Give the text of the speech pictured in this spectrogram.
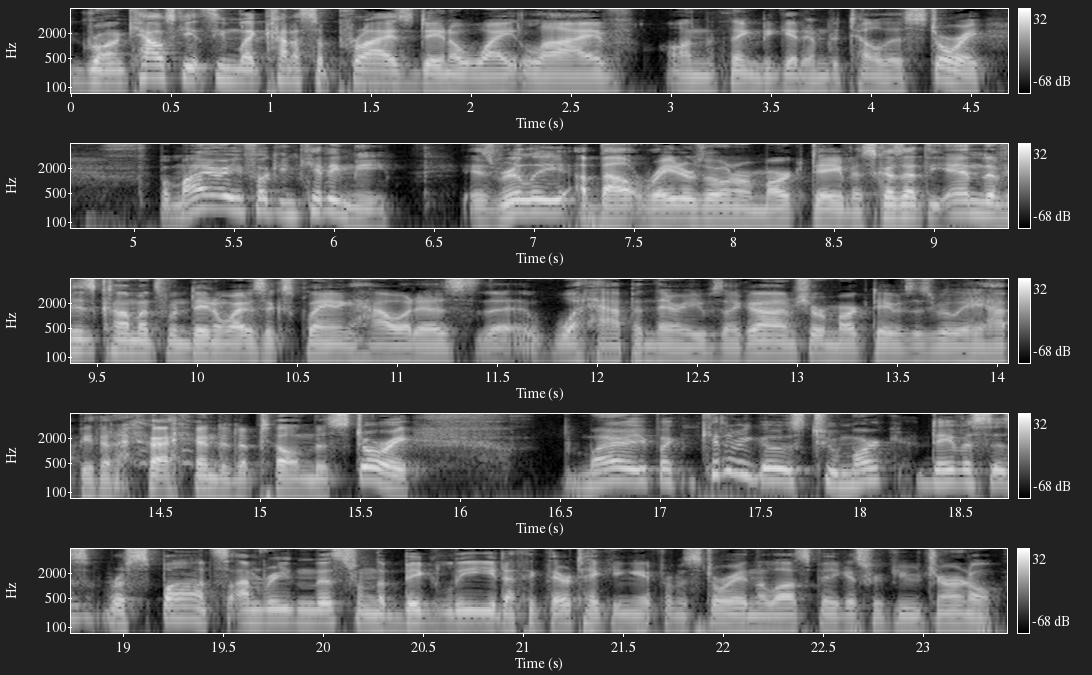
Gronkowski, it seemed like, kind of surprised Dana White live on the thing to get him to tell this story. But my Are You Fucking Kidding Me is really about Raiders owner Mark Davis. Because at the end of his comments, when Dana White was explaining how it is, the, what happened there, he was like, oh, I'm sure Mark Davis is really happy that I ended up telling this story. My Fucking Kidding Me goes to Mark Davis's response. I'm reading this from the big lead. I think they're taking it from a story in the Las Vegas Review Journal.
